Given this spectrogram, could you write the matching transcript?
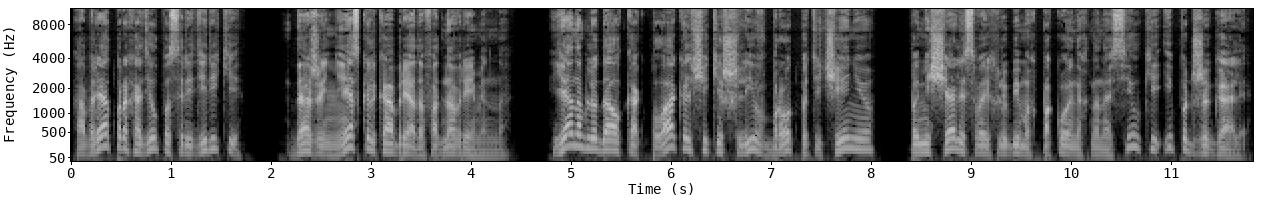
Обряд проходил посреди реки. Даже несколько обрядов одновременно. Я наблюдал, как плакальщики шли вброд по течению, помещали своих любимых покойных на носилки и поджигали.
